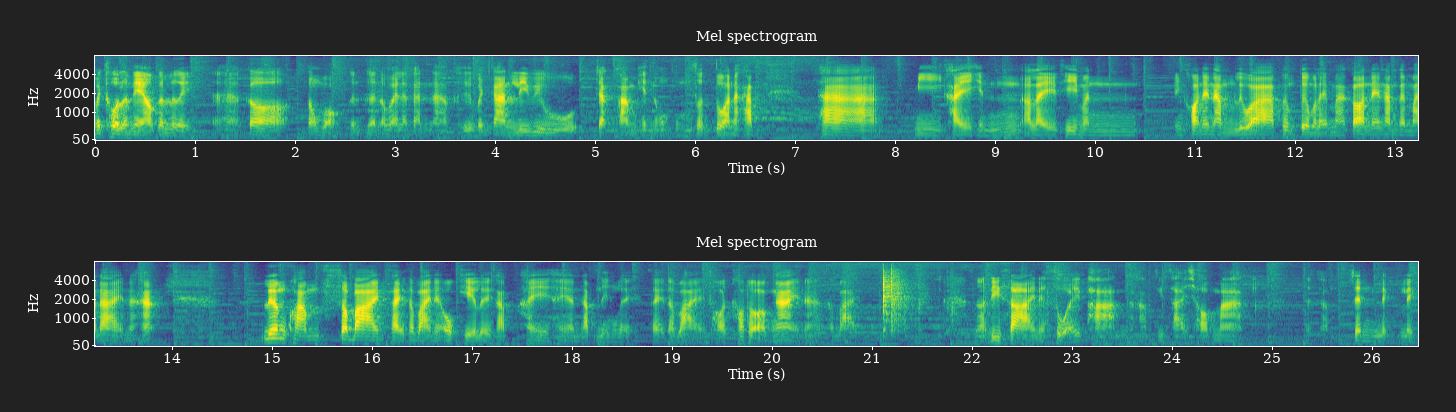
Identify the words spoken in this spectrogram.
มันคนละแนวกันเลยนะฮะก็ต้องบอกเพื่อนๆเอาไว้แล้วกันนะคือเป็นการรีวิวจากความเห็นของผมส่วนตัวนะครับ ถ้ามีใครเห็นอะไรที่มันเป็นข้อแนะนำหรือว่าเพิ่มเติมอะไรมาก็แนะนำกันมาได้นะฮะเรื่องความสบายใส่สบายเนี่ยโอเคเลยครับ ให้ให้อันดับหนึ่งเลยใส่สบายถอดเข้าถอดออกง่ายนะฮะสบายนะดีไซน์เนี่ยสวยผ่านนะครับดีไซน์ชอบมากนะครับเส้นเล็ก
